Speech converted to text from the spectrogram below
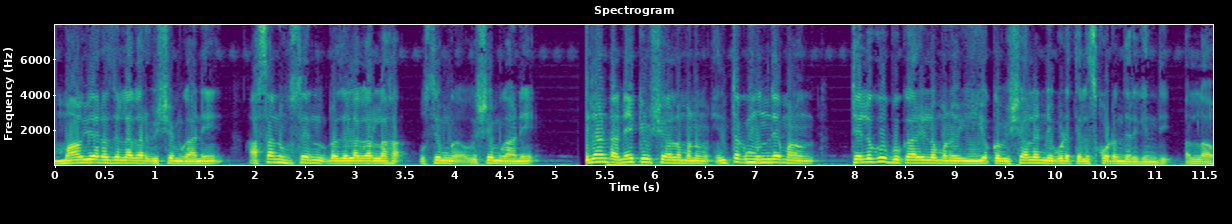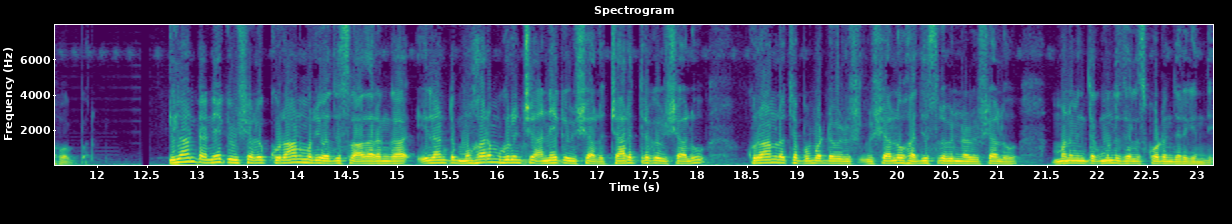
మావియా రజల్లా గారి విషయం కానీ హసన్ హుసేన్ రజల్లా గారి హుసేన్ విషయం కానీ ఇలాంటి అనేక విషయాలు మనం ఇంతకు ముందే మనం తెలుగు బుకారీలో మనం ఈ యొక్క విషయాలన్నీ కూడా తెలుసుకోవడం జరిగింది. అల్లాహు అక్బర్. ఇలాంటి అనేక విషయాలు ఖురాన్ మరియు హదీసుల ఆధారంగా ఇలాంటి మొహరం గురించి అనేక విషయాలు చారిత్రక విషయాలు ఖురాన్లో చెప్పబడ్డ విషయాలు హదీస్లో విన్న విషయాలు మనం ఇంతకుముందు తెలుసుకోవడం జరిగింది.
